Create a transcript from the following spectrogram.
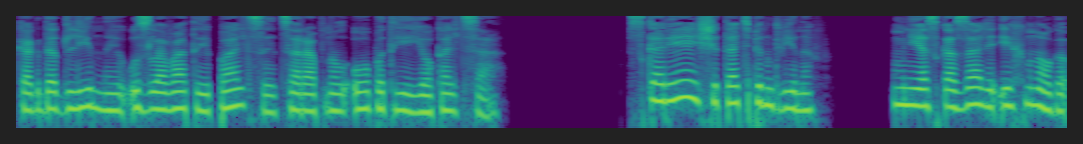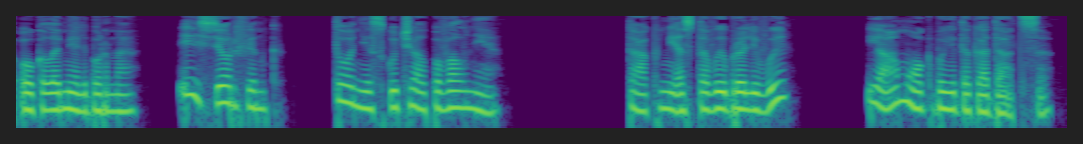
когда длинные узловатые пальцы царапнул обод ее кольца. «Скорее считать пингвинов. Мне сказали, их много около Мельбурна. И серфинг. Тони скучал по волне». «Так место выбрали вы?» «Я мог бы и догадаться», —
